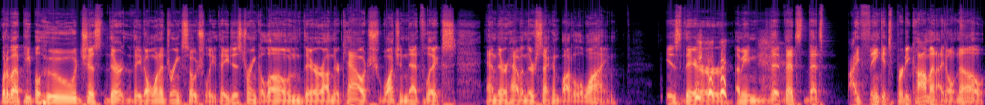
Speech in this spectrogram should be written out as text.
What about people who just they're they don't want to drink socially? They just drink alone. They're on their couch watching Netflix and they're having their second bottle of wine. Is there? I mean, that that's that's. I think it's pretty common. I don't know,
